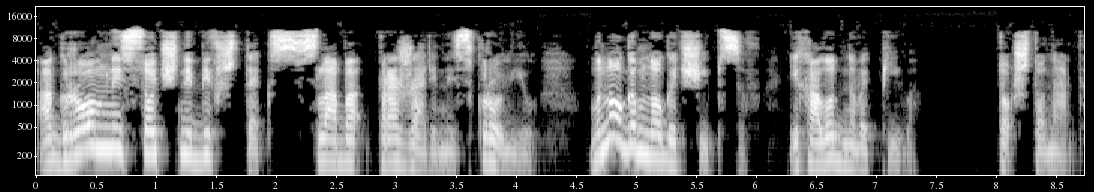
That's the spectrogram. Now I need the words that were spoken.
«Огромный сочный бифштекс, слабо прожаренный, с кровью, много-много чипсов и холодного пива. То, что надо.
